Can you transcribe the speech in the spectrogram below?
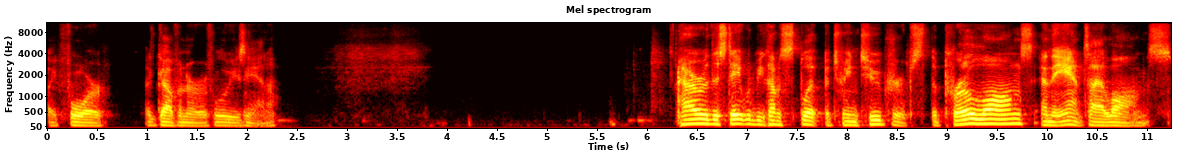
like for a governor of Louisiana. However, the state would become split between two groups the pro longs and the anti longs.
